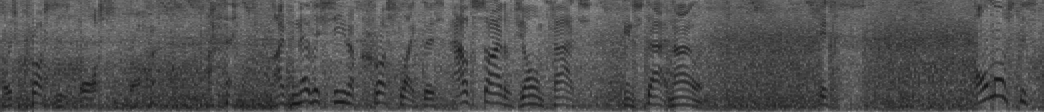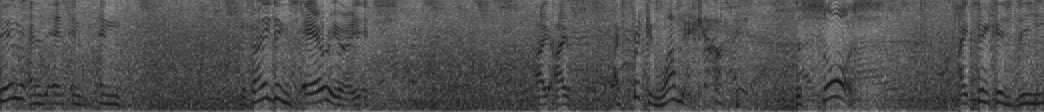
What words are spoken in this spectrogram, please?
Oh, this crust is awesome, bro. I've never seen a crust like this outside of Joe and Pat's in Staten Island. It's almost as thin and, and, and, and if anything's airier, it's I, I I freaking love it, guys. The sauce, I think, is the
